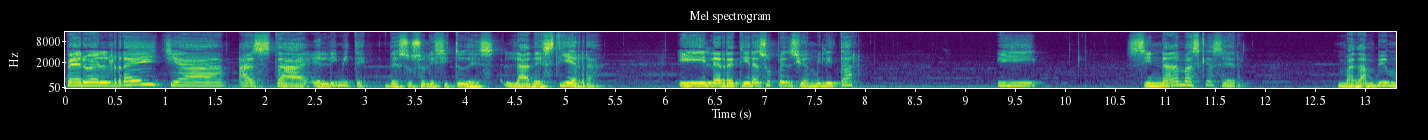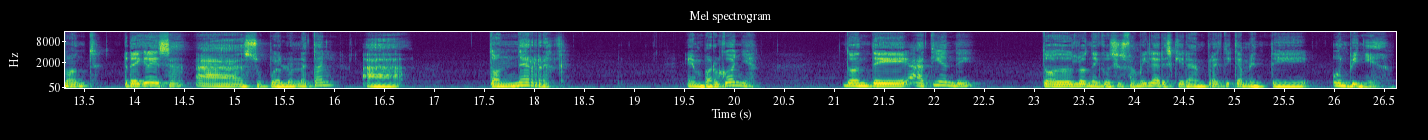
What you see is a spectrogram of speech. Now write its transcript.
Pero el rey ya hasta el límite de sus solicitudes la destierra y le retira su pensión militar. Y sin nada más que hacer, Madame Beaumont regresa a su pueblo natal, a Tonnerre, en Borgoña, donde atiende todos los negocios familiares que eran prácticamente un viñedo.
